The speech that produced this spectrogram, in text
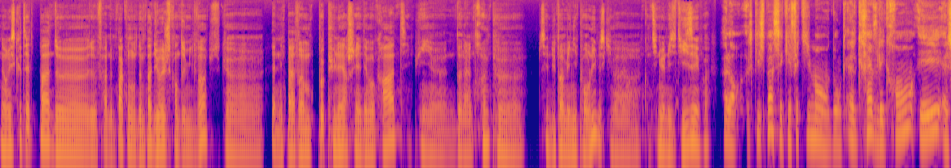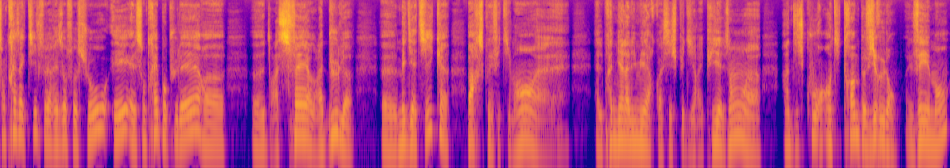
ne risque peut-être pas de, de, de, ne pas durer jusqu'en 2020, puisque elle n'est pas vraiment populaire chez les démocrates. Et puis Donald Trump c'est du pain béni pour lui parce qu'il va continuer à les utiliser. Quoi. Alors, ce qui se passe, c'est qu'effectivement, donc elles crèvent l'écran et elles sont très actives sur les réseaux sociaux et elles sont très populaires dans la sphère, dans la bulle euh, médiatiques parce qu'effectivement, euh, elles prennent bien la lumière, quoi, si je puis dire. Et puis, elles ont euh, un discours anti-Trump virulent et véhément.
